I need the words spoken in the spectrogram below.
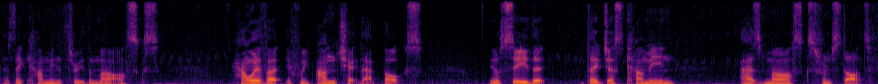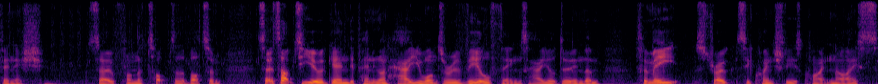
as they come in through the masks. However, if we uncheck that box, you'll see that they just come in as masks from start to finish so from the top to the bottom. So it's up to you again, depending on how you want to reveal things, how you're doing them. For me, stroke sequentially is quite nice.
